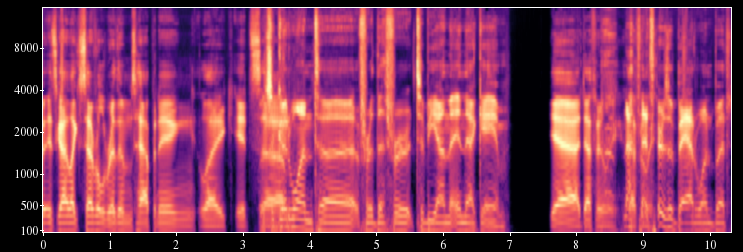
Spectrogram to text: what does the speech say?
it's got like several rhythms happening. Like it's it's a good um, one to for the for to be on the in that game. Yeah, definitely, Not definitely. that there's a bad one, but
